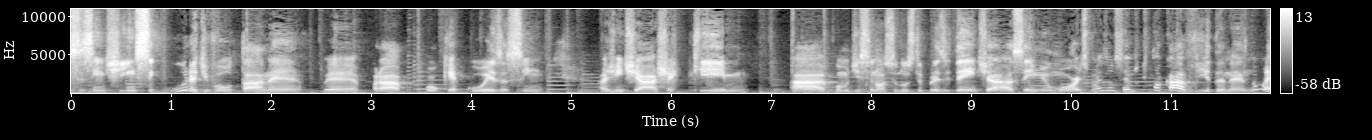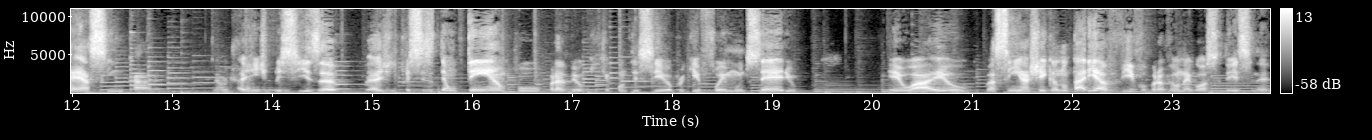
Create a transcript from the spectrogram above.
se sentir insegura de voltar, né? É, para qualquer coisa, assim. A gente acha que, ah, como disse nosso ilustre presidente, ah, 100 mil mortes, mas nós temos que tocar a vida, né? Não é assim, cara. a gente precisa, a gente precisa ter um tempo para ver o que, que aconteceu, porque foi muito sério. Eu, eu, assim, achei que eu não estaria vivo para ver um negócio desse, né?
